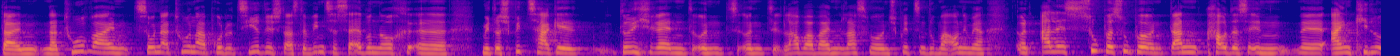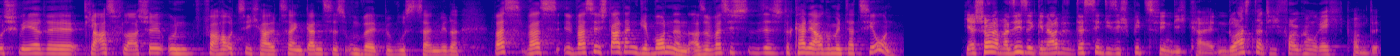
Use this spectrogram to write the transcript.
dein Naturwein so naturnah produziert ist, dass der Winzer selber noch äh, mit der Spitzhacke durchrennt und, und Laubarbeiten lassen wir und spritzen tun wir auch nicht mehr. Und alles super, super. Und dann haut es in eine ein Kilo schwere Glasflasche und verhaut sich halt sein ganzes Umweltbewusstsein wieder. Was, was, was ist da dann gewonnen? Also, was ist, das ist doch keine Argumentation. Ja, schon, aber siehst du, genau das sind diese Spitzfindigkeiten. Du hast natürlich vollkommen recht, Ponte.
